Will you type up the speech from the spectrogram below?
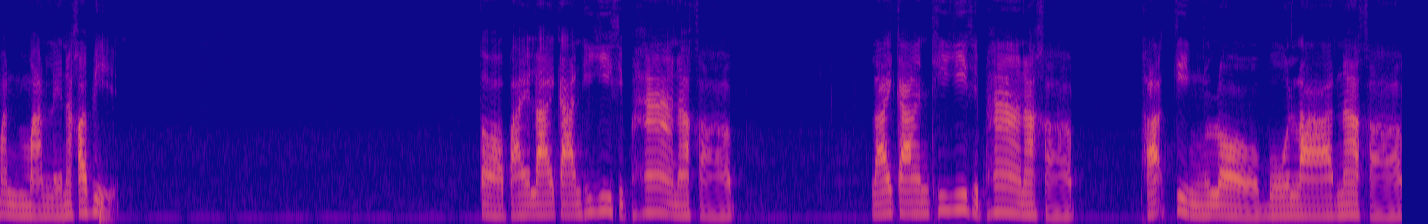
มันๆเลยนะครับพี่ ต่อไปรายการที่25นะครับ รายการที่25นะครับ พระกิ่งหล่อโบราณนะครับ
